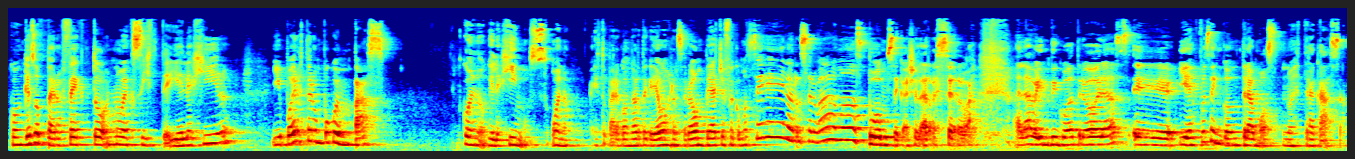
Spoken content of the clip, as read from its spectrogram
con que eso perfecto no existe. Y elegir y poder estar un poco en paz con lo que elegimos. Bueno, esto para contarte que habíamos reservado un PH fue como, sí, lo reservamos, ¡pum! Se cayó la reserva a las 24 horas eh, y después encontramos nuestra casa.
